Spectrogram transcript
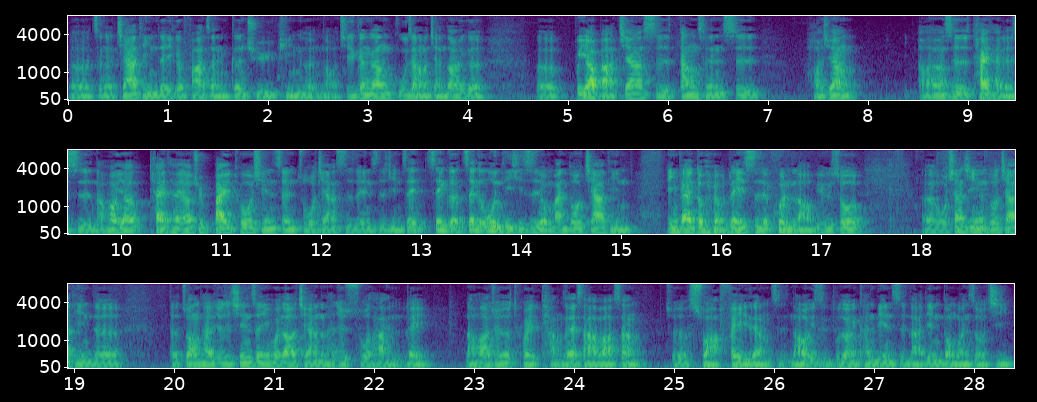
呃整个家庭的一个发展更趋于平衡哦。其实刚刚股长有讲到一个。呃，不要把家事当成是好像好像是太太的事，然后要太太要去拜托先生做家事这件事情。这这个这个问题其实有蛮多家庭应该都有类似的困扰。比如说，呃，我相信很多家庭的的状态就是先生一回到家呢，他就说他很累，然后他就会躺在沙发上就是耍废这样子，然后一直不断看电视、打电动、玩手机，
